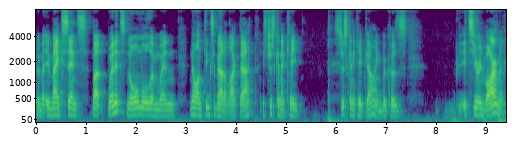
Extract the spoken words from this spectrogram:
It, it makes sense. But when it's normal and when no one thinks about it like that, it's just going to keep, it's just going to keep going because it's your environment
